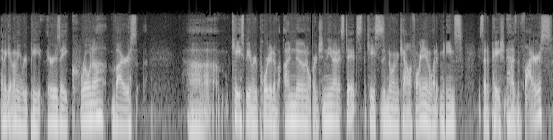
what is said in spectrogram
And again, let me repeat there is a coronavirus um, case being reported of unknown origin in the United States. The case is in Northern California, and what it means is that a patient has the virus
